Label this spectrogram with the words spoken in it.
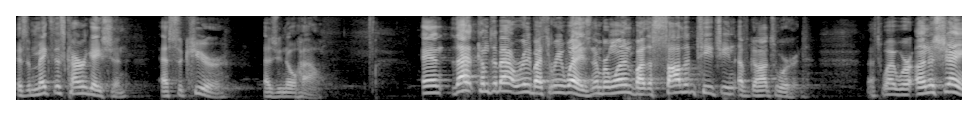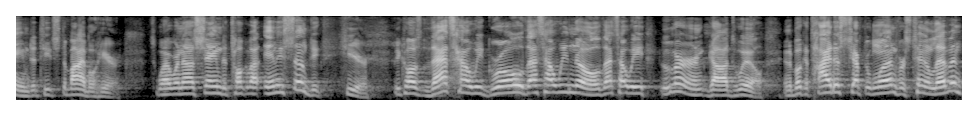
is to make this congregation as secure as you know how. And that comes about really by three ways. Number one, by the solid teaching of God's Word. That's why we're unashamed to teach the Bible here. That's why we're not ashamed to talk about any subject here, because that's how we grow, that's how we know, that's how we learn God's will. In the book of Titus, chapter 1, verse 10 and 11,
